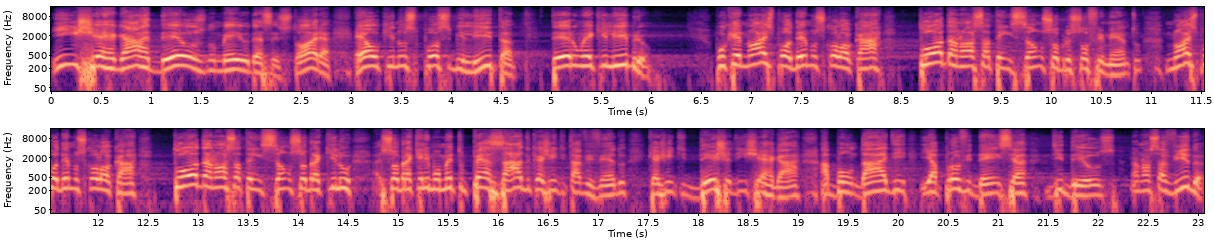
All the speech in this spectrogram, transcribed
E enxergar Deus no meio dessa história é o que nos possibilita ter um equilíbrio. Porque nós podemos colocar toda a nossa atenção sobre o sofrimento, nós podemos colocar toda a nossa atenção sobre aquilo, sobre aquele momento pesado que a gente está vivendo, que a gente deixa de enxergar a bondade e a providência de Deus na nossa vida.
